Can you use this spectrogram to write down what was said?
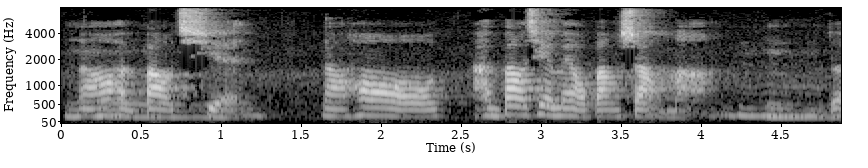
然后很抱歉，然后很抱歉没有帮上忙。嗯，对。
